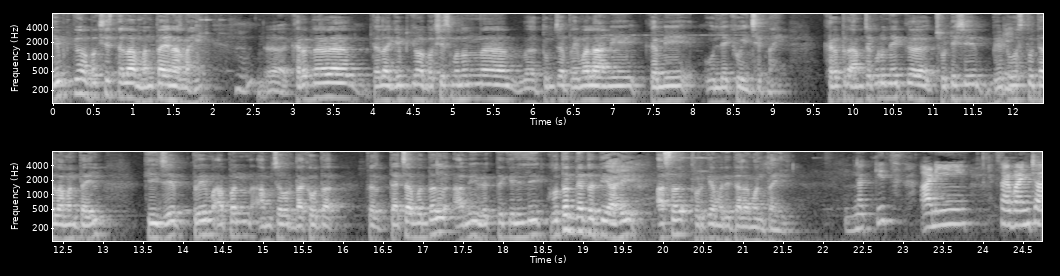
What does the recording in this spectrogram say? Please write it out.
गिफ्ट किंवा बक्षीस त्याला म्हणता येणार नाही खरं तर त्याला गिफ्ट किंवा बक्षीस म्हणून तुमच्या प्रेमाला आम्ही कमी उल्लेख होऊ इच्छित नाही. खरं तर आमच्याकडून एक छोटीशी भेटवस्तू त्याला म्हणता येईल की जे प्रेम आपण आमच्यावर दाखवता तर त्याच्याबद्दल आम्ही व्यक्त केलेली कृतज्ञता ती आहे असं थोडक्यामध्ये त्याला म्हणता येईल. नक्कीच. आणि साहेबांच्या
